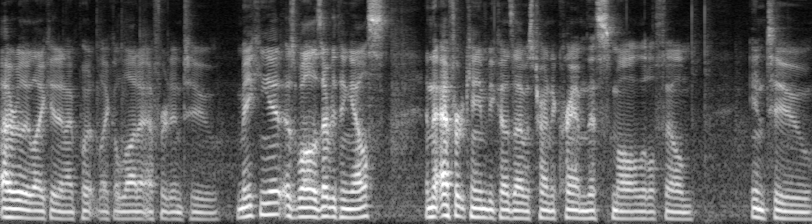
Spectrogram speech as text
I really like it and I put like a lot of effort into making it as well as everything else. And the effort came because I was trying to cram this small little film into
